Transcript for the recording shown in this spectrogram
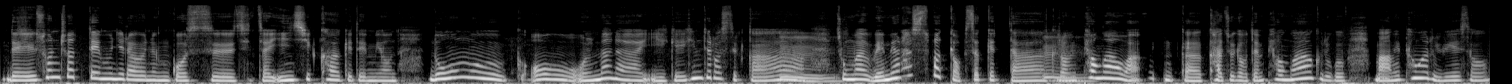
내 손주 때문이라는 것을 진짜 인식하게 되면 너무, 어, 얼마나 이게 힘들었을까. 음. 정말 외면할 수밖에 없었겠다. 음. 그런 평화와 그러니까 가족의 어떤 평화 그리고 마음의 평화를 위해서.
